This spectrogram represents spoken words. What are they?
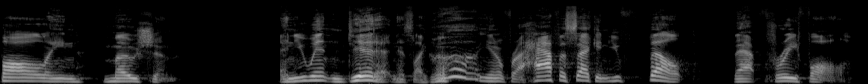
falling motion. And you went and did it, and it's like, oh, you know, for a half a second, you felt that free fall.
